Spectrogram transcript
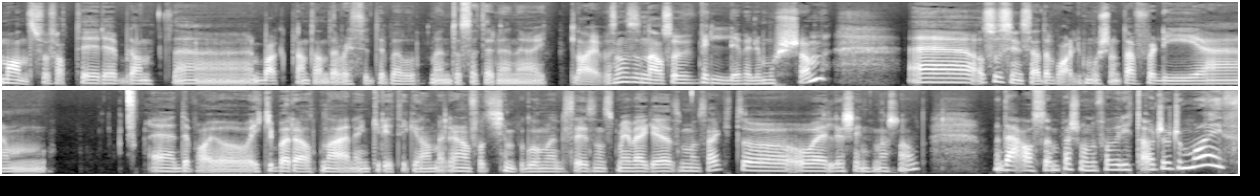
manusforfatter blant, bak blant annet Arrested Development og Saturday Night Live og sånn, så den er også veldig, veldig morsom. Eh, og så syns jeg det var litt morsomt da, fordi eh, Eh, det var jo ikke bare at den er en kritikeranmelder, han har fått kjempegode anmeldelser, sånn som i VG, som har sagt, og, og, ellers internasjonalt. Men det er også en personlig favoritt av Georgia Moyes.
